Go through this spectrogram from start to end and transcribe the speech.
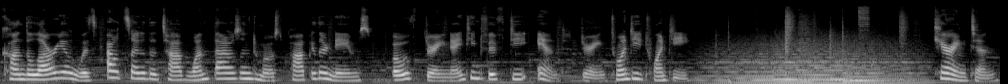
Candelario was outside of the top 1,000 most popular names both during 1950 and during 2020. Carrington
